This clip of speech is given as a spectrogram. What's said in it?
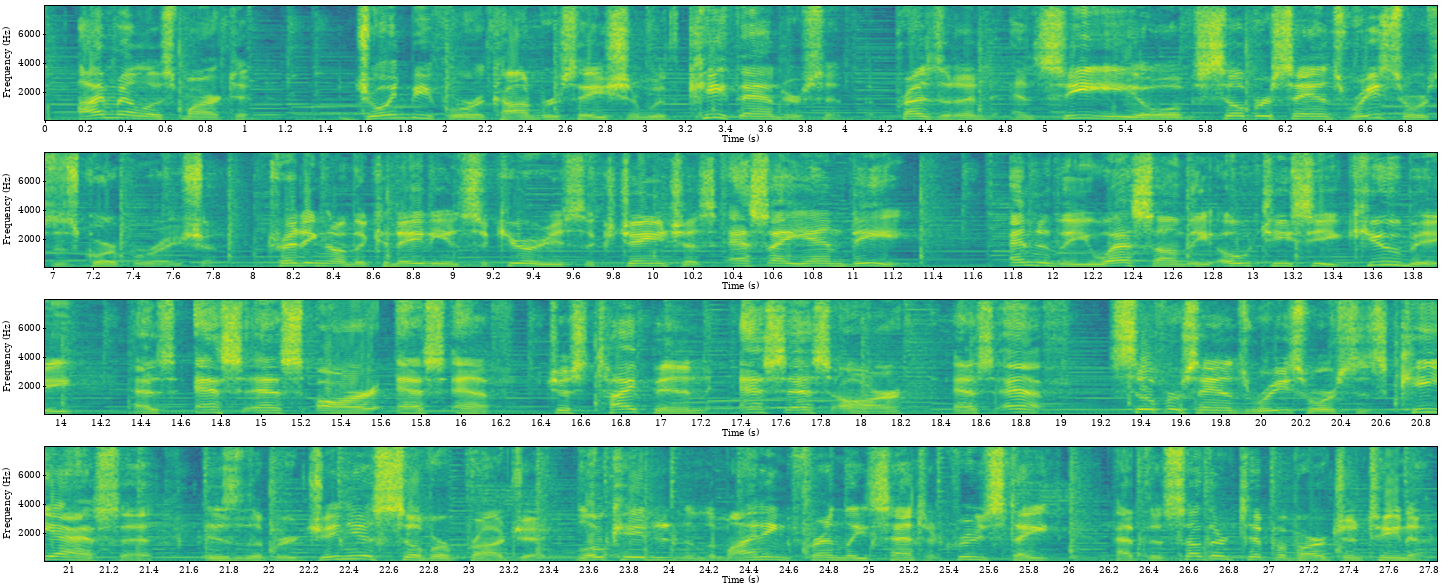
I'm Ellis Martin. Join me for a conversation with Keith Anderson, the President and CEO of Silver Sands Resources Corporation, trading on the Canadian Securities Exchange as SAND, and in the U.S. on the OTCQB as SSRSF. Just type in SSRSF. Silver Sands Resources' key asset is the Virginia Silver Project, located in the mining friendly Santa Cruz state at the southern tip of Argentina.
